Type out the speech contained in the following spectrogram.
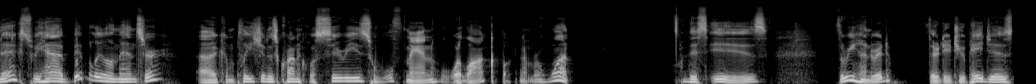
next we have Bibliomancer, a completionist chronicle series, Wolfman Warlock, book number one. This is 332 pages,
